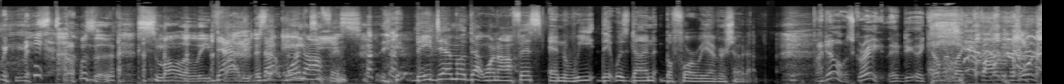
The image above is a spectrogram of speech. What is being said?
We missed. that was a small elite. that five- it's that one office. they demoed that one office, and we it was done before we ever showed up. I know it was great. They, they come at like five in the morning.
